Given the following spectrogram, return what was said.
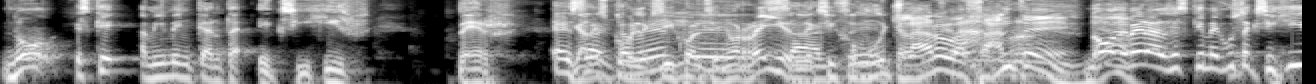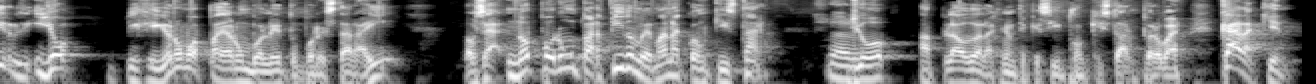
No, es que a mí me encanta exigir, ver. Ya ves como le exijo al señor Reyes, le exijo mucho. Claro, bastante. No, de veras, es que me gusta exigir. Y yo dije, yo no voy a pagar un boleto por estar ahí. O sea, no por un partido me van a conquistar. Yo aplaudo a la gente que sí conquistaron, pero bueno, cada quien.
